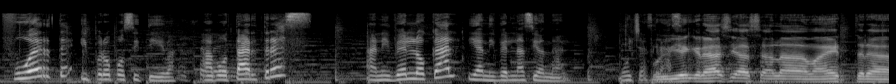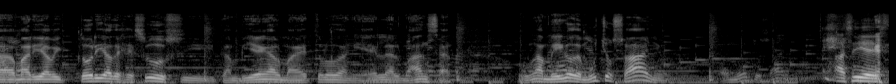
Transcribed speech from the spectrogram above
fuerte y propositiva, a votar tres a nivel local y a nivel nacional. Muchas Muy gracias. bien, gracias a la maestra María Victoria de Jesús y también al maestro Daniel Almanzar, un amigo de muchos años. o muchos años. Así es.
